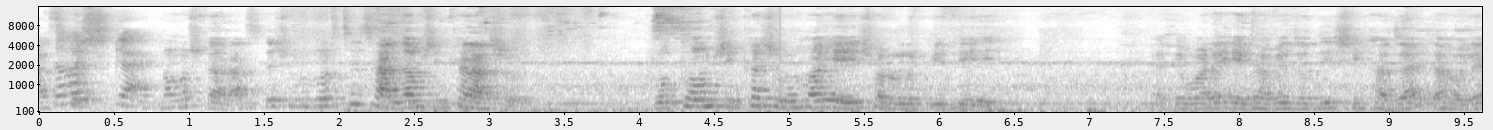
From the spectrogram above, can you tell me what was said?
নমস্কার। নমস্কার। আজকে শুরু করছে সারগাম শিক্ষার আসর। প্রথম শিক্ষা শুরু হয় এই স্বরলিপি দিয়ে একেবারে এভাবে যদি শেখা যায় তাহলে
